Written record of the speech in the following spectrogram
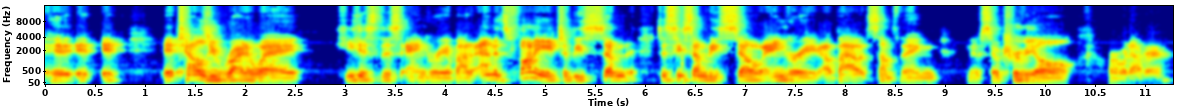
It, it it it tells you right away he is this angry about it, and it's funny to be some to see somebody so angry about something you know so trivial or whatever.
